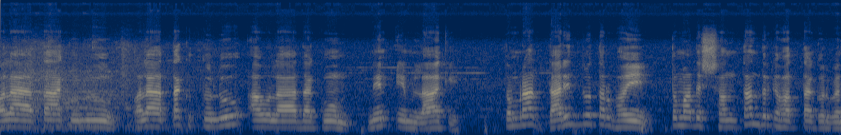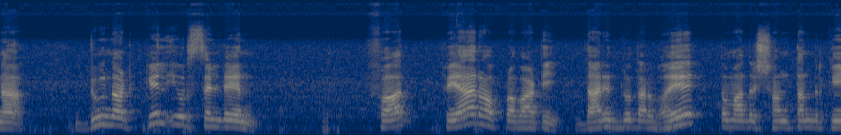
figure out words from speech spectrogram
ওলা তাকুলু ওলা তাকতুলু আউলাদাকুম মিন ইমলাকি। তোমরা দারিদ্রতার ভয়ে তোমাদের সন্তানদেরকে হত্যা করবে না। Do not kill your children for fear of property দারিদ্রতার ভয়ে তোমাদের সন্তানদেরকে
